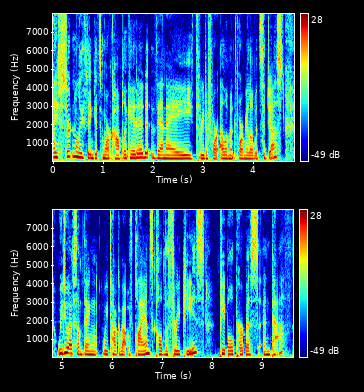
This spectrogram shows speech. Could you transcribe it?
I certainly think it's more complicated than a three to four element formula would suggest. We do have something we talk about with clients called the three Ps people, purpose, and path.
